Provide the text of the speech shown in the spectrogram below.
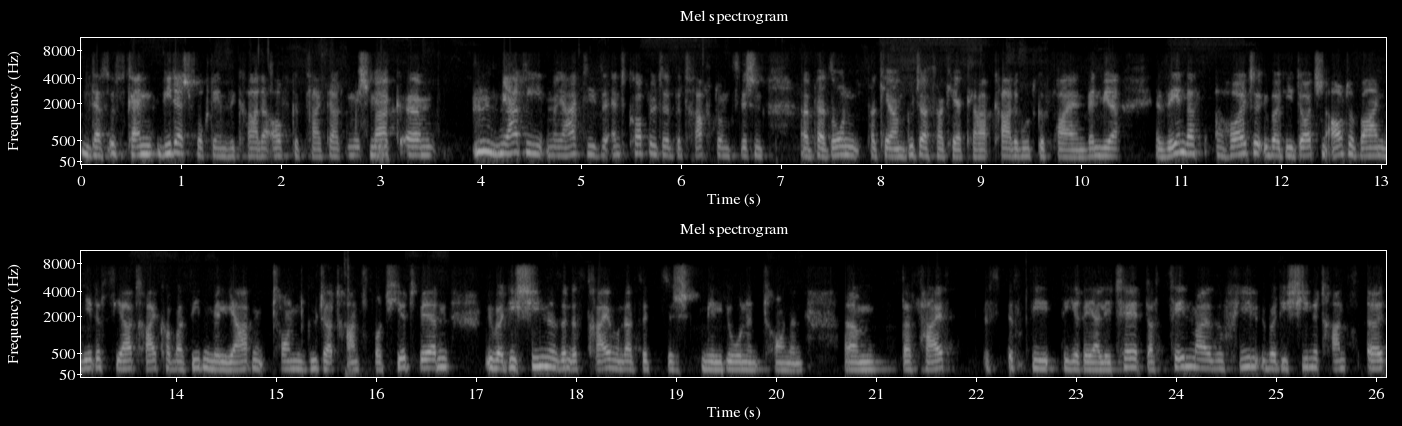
Das ist kein Widerspruch, den sie gerade aufgezeigt hat. Und ich mag ähm, mir hat, die, mir hat diese entkoppelte Betrachtung zwischen äh, Personenverkehr und Güterverkehr gerade gut gefallen. Wenn wir sehen, dass heute über die deutschen Autobahnen jedes Jahr 3,7 Milliarden Tonnen Güter transportiert werden, über die Schiene sind es 370 Millionen Tonnen. Ähm, das heißt, es ist die, die Realität, dass zehnmal so viel über die Schiene trans, äh,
